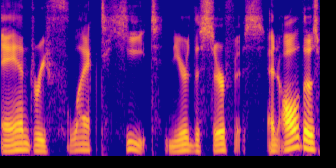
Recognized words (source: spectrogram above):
and reflect heat near the surface, and all those those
